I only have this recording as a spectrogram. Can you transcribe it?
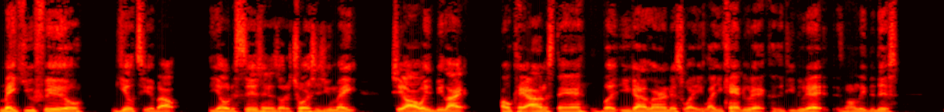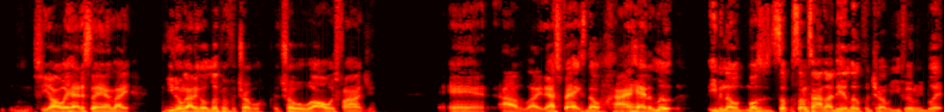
make you feel guilty about your decisions or the choices you make. She always be like, okay, I understand, but you got to learn this way. Like, you can't do that because if you do that, it's to lead to this. She always had a saying, like, you don't got to go looking for trouble because trouble will always find you. And I was like, that's facts though. I had to look, even though most, sometimes I did look for trouble. You feel me? But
